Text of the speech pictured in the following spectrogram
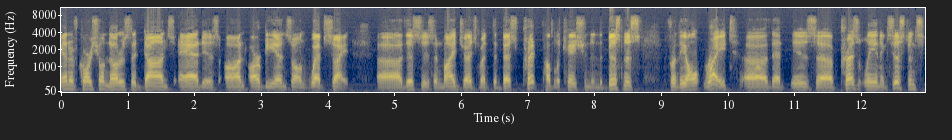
And of course, you'll notice that Don's ad is on RBN's own website. Uh, this is, in my judgment, the best print publication in the business for the alt right uh, that is uh, presently in existence.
